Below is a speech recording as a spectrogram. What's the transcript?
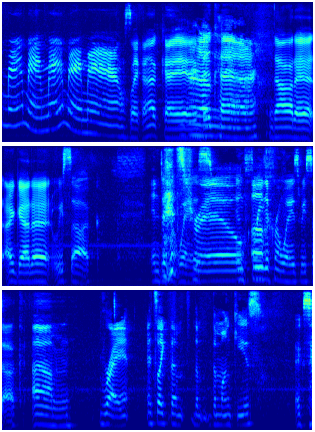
meh, meh, meh, meh, meh. I was like, okay, Okay. got it, I get it. We suck in different It's ways. true. In three Ugh. different ways, we suck. Um, Right. It's like the the, the monkeys. ex-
